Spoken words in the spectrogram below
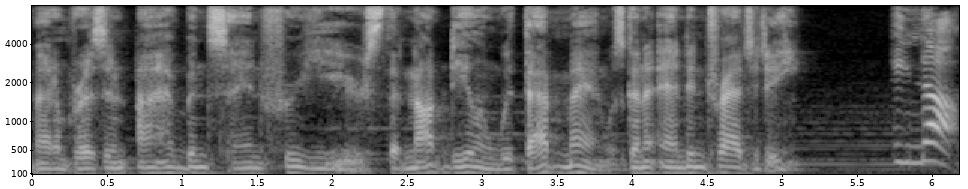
Madam President, I have been saying for years that not dealing with that man was going to end in tragedy. Enough!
